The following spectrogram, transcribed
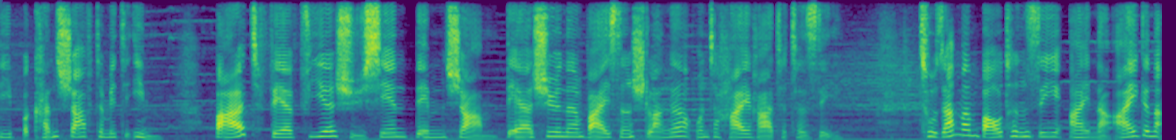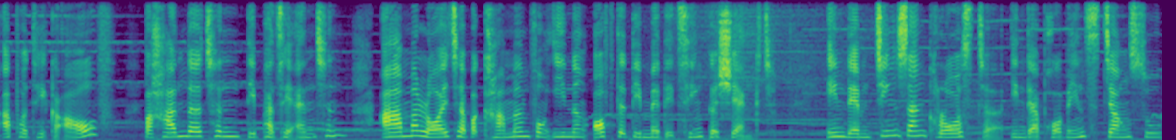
die Bekanntschaft mit ihm. Bald verfiel Xu Xian dem Charme der schönen weißen Schlange und heiratete sie. Zusammen bauten sie eine eigene Apotheke auf, behandelten die Patienten, arme Leute bekamen von ihnen oft die Medizin geschenkt. In dem Jinshan-Kloster in der Provinz Jiangsu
